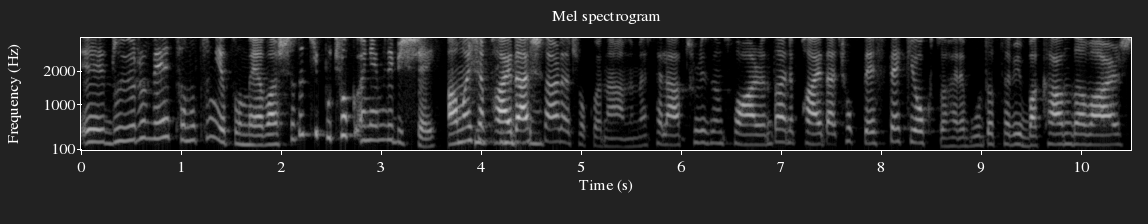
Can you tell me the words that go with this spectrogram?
e, duyuru ve tanıtım yapılmaya başladı ki bu çok önemli bir şey. Ama işte Kesinlikle. paydaşlar da çok önemli. Mesela turizm fuarında hani payda çok destek yoktu. Hani burada tabii bakan da var.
